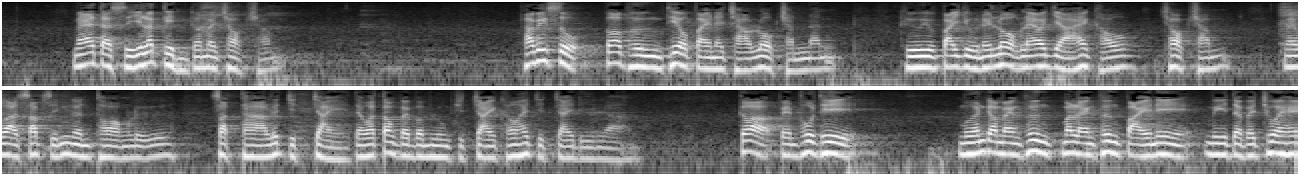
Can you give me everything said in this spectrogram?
ำแม้แต่สีและกลิ่นก็ไม่ชอกช้ำพระภิกษุก็พึงเที่ยวไปในชาวโลกชั้นนั้น คือไปอยู่ในโลกแล้วอย่าให้เขาชอกช้ำไม่ว่าทรัพย์สินเงินทองหรือศรัทธาหรือจิตใจ แต่ว่าต้องไปบำรุงจิตใจเขาให้จิตใจดีงาม ก็เป็นผู้ที่ เหมือนกับแมงพึ่งมแมลงพึ่งไปนี่ มีแต่ไปช่วยให้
